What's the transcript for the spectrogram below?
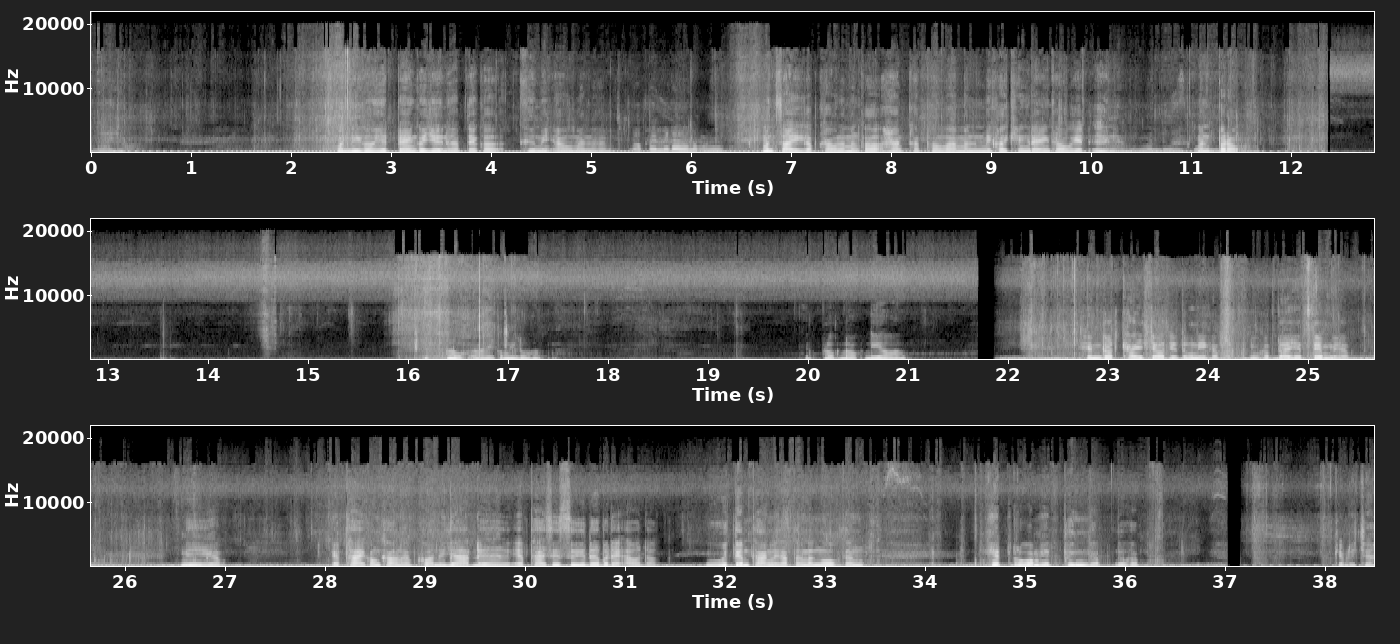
ได้อยู่ วันนี้ก็เห็ดแป้งก็เยอะนะครับ แต่ก็คือไม่เอามันนะครับ เอาไปไม่ได้หรอกมันมันใส่กับเขาแล้วมันก็หักครับ เพราะว่ามันไม่ค่อยแข็งแรงเท่าเห็ดอื่นครับ มันเหมือนโดนฝุ่มันเปราะปลวกอะไรก็ไม่รู้ครับเห็ดปลวกดอกเดียวครับ เห็นรถใครจอดอยู่ตรงนี้ครับ ดูครับได้เห็ดเต็มเลยครับ นี่ครับแอบถ่ายของเขานะครับ ขออนุญาตเด้อแอบถ่ายซื้อๆเด้อไม่ได้เอาดอก อู้เต็มถังเลยครับ ทั้งละโงกทั้งเห็ดรวมเห็ดพึ่งครับดูครับ เก็บเลยจ้า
